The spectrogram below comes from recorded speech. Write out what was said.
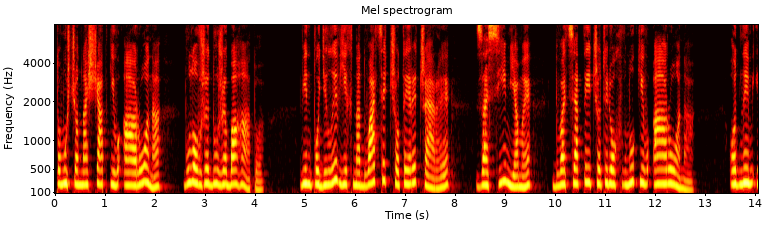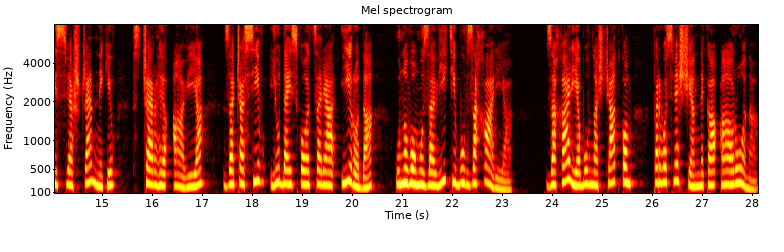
тому що нащадків Аарона було вже дуже багато. Він поділив їх на 24 черги за сім'ями 24 внуків Аарона. Одним із священників з черги Авія за часів юдейського царя Ірода у Новому Завіті був Захарія. Захарія був нащадком первосвященника Аарона.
